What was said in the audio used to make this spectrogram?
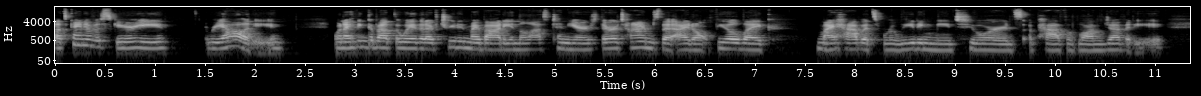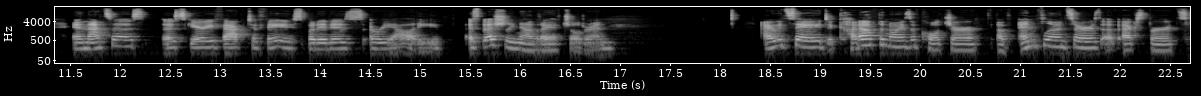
That's kind of a scary reality. When I think about the way that I've treated my body in the last 10 years, there are times that I don't feel like my habits were leading me towards a path of longevity. And that's a, a scary fact to face, but it is a reality, especially now that I have children. I would say to cut out the noise of culture, of influencers, of experts,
